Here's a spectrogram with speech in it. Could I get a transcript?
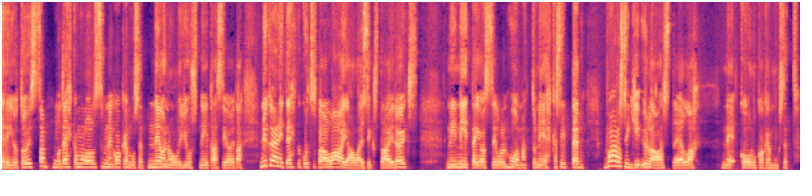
eri jutuissa, mutta ehkä mulla on ollut sellainen kokemus, että ne on ollut just niitä asioita. Nykyään niitä ehkä kutsutaan laaja-alaisiksi taidoiksi, niin niitä jos silloin huomattu, niin ehkä sitten varsinkin yläasteella ne koulukokemukset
